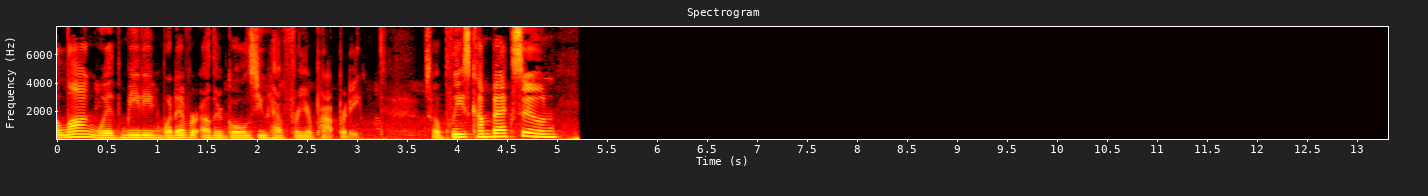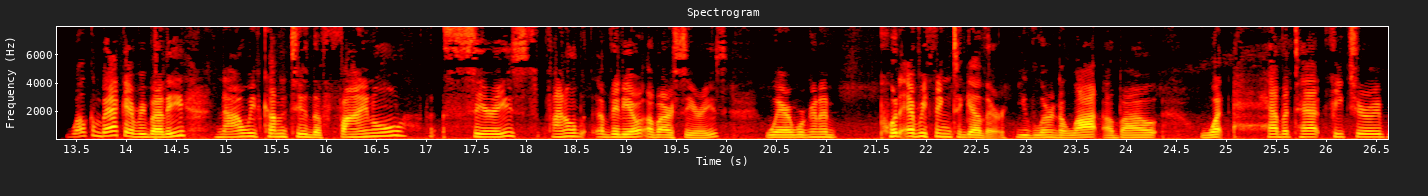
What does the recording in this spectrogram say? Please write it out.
along with meeting whatever other goals you have for your property. So please come back soon. Welcome back, everybody. Now we've come to the final series, final uh, video of our series, where we're going to put everything together. You've learned a lot about what habitat feature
